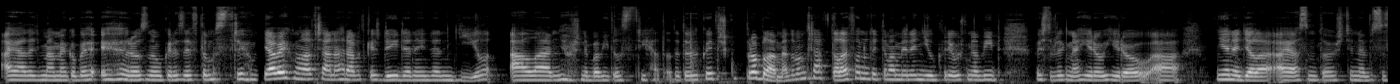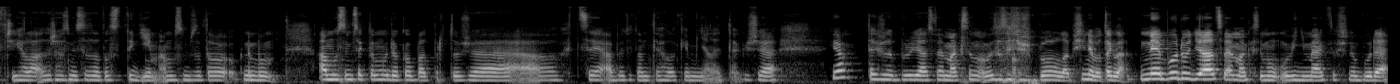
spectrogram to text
A já teď mám jakoby i hroznou krizi v tom střihu. Já bych mohla třeba nahrávat každý den jeden díl, ale mě už nebaví to stříhat a to je takový trošku problém. Já to mám třeba v telefonu, teď tam mám jeden díl, který už měl být ve čtvrtek na Hero Hero a mě neděle a já jsem to ještě nevysestříhala a hrozně se za to stydím a musím se to, nebo, a musím se k tomu dokopat, protože chci, aby to tam ty holky měly, takže Jo, takže budu dělat své maximum, aby to teď už bylo lepší, nebo takhle. Nebudu dělat své maximum, uvidíme, jak to všechno bude.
